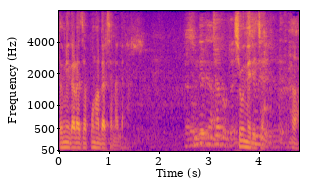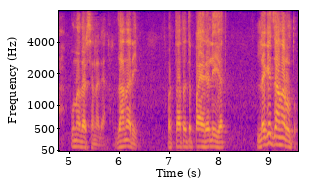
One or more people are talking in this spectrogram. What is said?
तर मी गडाच्या पुन्हा दर्शनाला येणार. शिवनेरीच्या. हा पुन्हा दर्शनाला येणार. जाणार आहे. फक्त आता त्या पायऱ्याला येत. लगेच जाणार होतो.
